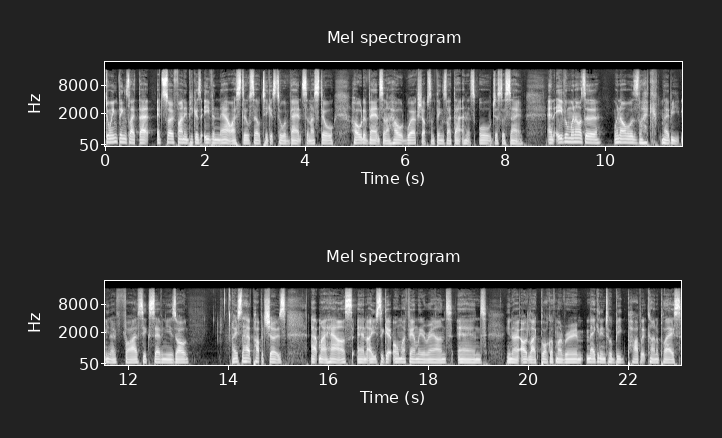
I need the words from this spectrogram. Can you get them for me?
doing things like that, it's so funny because even now I still sell tickets to events and I still hold events and I hold workshops and things like that, and it's all just the same. And even when I was a when I was like maybe you know five, six, seven years old, I used to have puppet shows at my house, and I used to get all my family around and you know, I would like block off my room, make it into a big puppet kind of place,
